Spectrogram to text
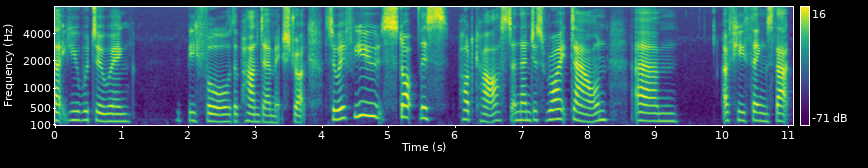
that you were doing before the pandemic struck. So if you stop this podcast and then just write down um, a few things that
